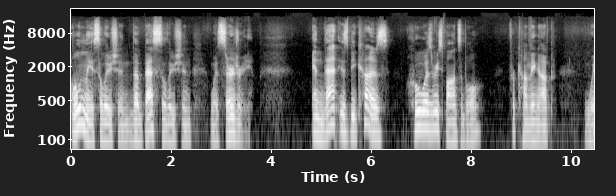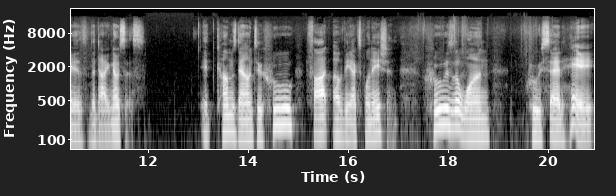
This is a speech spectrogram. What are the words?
only solution, the best solution, was surgery. And that is because who was responsible for coming up with the diagnosis? It comes down to who thought of the explanation. Who's the one who said, hey,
